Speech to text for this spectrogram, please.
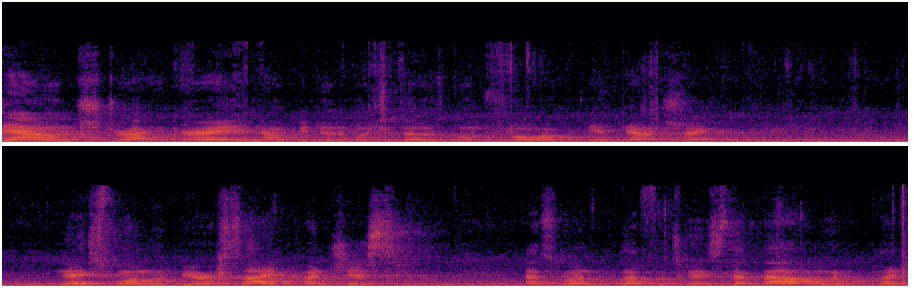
down, strike. Right, and I'll be doing a bunch of those going forward. Get down, strike. Next one would be our side punches. That's one. Left foot's to step out. I'm to punch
